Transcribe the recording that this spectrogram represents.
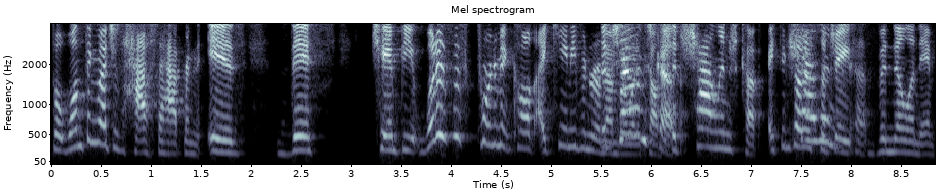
But one thing that just has to happen is this champion. What is this tournament called? I can't even remember what Challenge it's called. Cup. The Challenge Cup. I think that is such a Cup. vanilla name.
